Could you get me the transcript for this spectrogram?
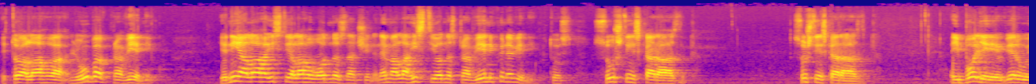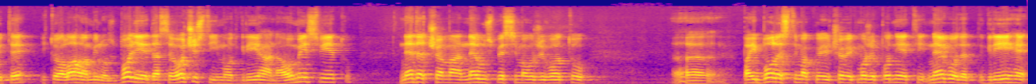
I to je Allahova ljubav prema vjerniku. Jer nije Allah isti Allahov odnos, znači nema Allah isti odnos prema vjerniku i nevjerniku. To je suštinska razlika. Suštinska razlika. I bolje je, vjerujte, i to je Allahova milost, bolje je da se očistimo od grijeha na ovome svijetu, nedaćama, neuspjesima u životu, e, pa i bolestima koje čovjek može podnijeti, nego da grijehe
